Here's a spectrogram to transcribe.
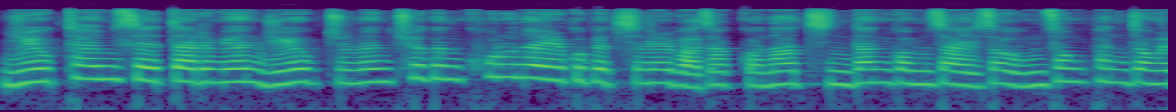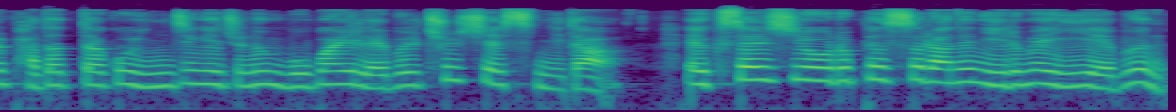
뉴욕타임스에 따르면 뉴욕주는 최근 코로나19 백신을 맞았거나 진단검사에서 음성 판정을 받았다고 인증해주는 모바일 앱을 출시했습니다. 엑셀시오르 패스라는 이름의 이 앱은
